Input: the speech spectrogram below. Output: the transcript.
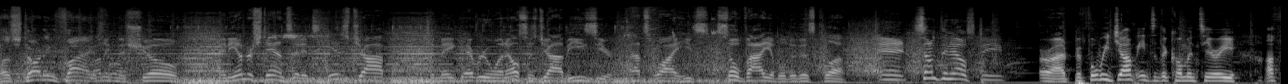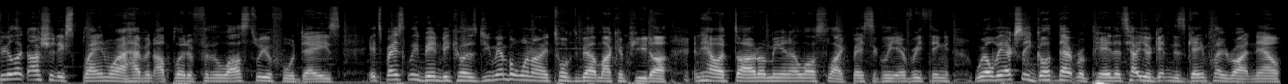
The starting five. Running the show, and he understands that it's his job to make everyone else's job easier. That's why he's so valuable to this club. And something else, Steve. Alright, before we jump into the commentary, I feel like I should explain why I haven't uploaded for the last 3 or 4 days. It's basically been because, do you remember when I talked about my computer and how it died on me and I lost like basically everything? Well, we actually got that repaired, that's how you're getting this gameplay right now.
